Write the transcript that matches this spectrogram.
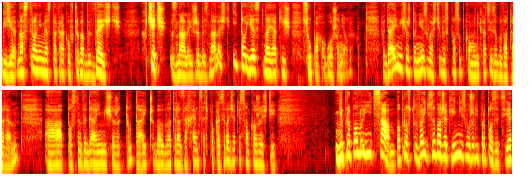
gdzie? Na stronie miasta Kraków trzeba by wejść, chcieć znaleźć, żeby znaleźć i to jest na jakichś słupach ogłoszeniowych. Wydaje mi się, że to nie jest właściwy sposób komunikacji z obywatelem, a poza tym wydaje mi się, że tutaj trzeba obywatela zachęcać, pokazywać, jakie są korzyści nie proponuj nic sam. Po prostu wejdź, zobacz, jakie inni złożyli propozycje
